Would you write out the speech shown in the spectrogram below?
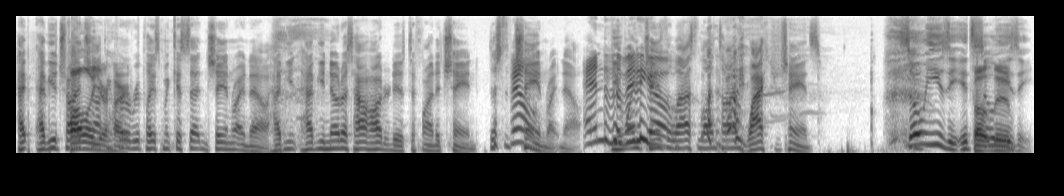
Have, have you tried Follow your shopping for a heart. replacement cassette and chain right now? Have you have you noticed how hard it is to find a chain? Just a Phil, chain right now. end of you the want your video. chains to last a long time. wax your chains. So easy. It's Vote so lube. easy.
